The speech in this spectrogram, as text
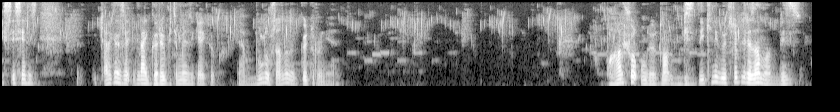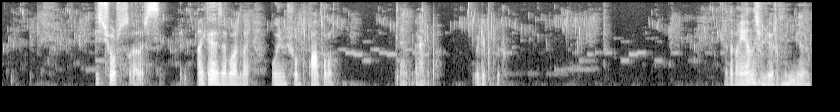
İsteseniz arkadaşlar illa görev bitirmenize gerek yok. Yani bulursanız götürün yani. Mavi şort mu diyoruz lan? Bizdekini götürebiliriz ama biz biz şortsuz kalırız. Arkadaşlar bu arada oyunun şortu pantolon. Yani galiba. Öyle biliyorum. Ya da ben yanlış biliyorum bilmiyorum.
